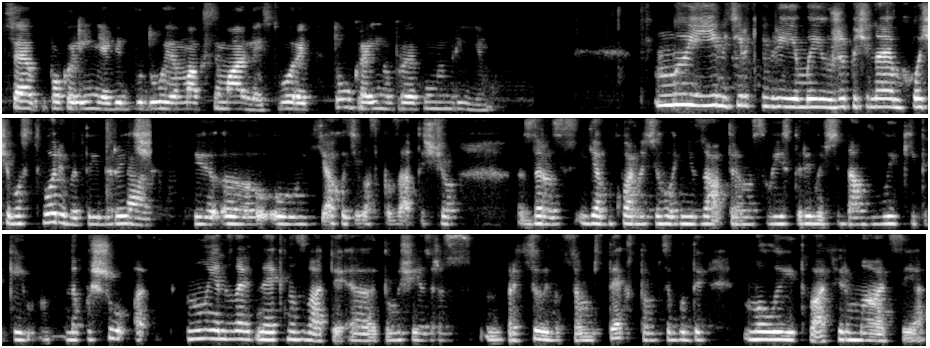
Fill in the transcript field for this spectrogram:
це покоління відбудує максимально і створить ту Україну, про яку ми мріємо. Ми її не тільки мріємо, ми її вже починаємо, хочемо створювати. І, до речі, е, о, я хотіла сказати, що зараз я буквально сьогодні-завтра на своїй сторіночці дам великий такий напишу. Ну, я не знаю навіть як назвати, е, тому що я зараз працюю над самим текстом. Це буде молитва, афірмація,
